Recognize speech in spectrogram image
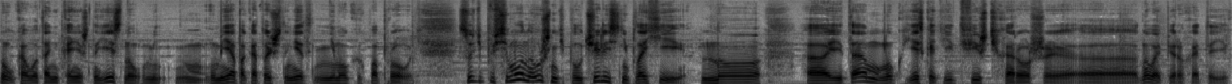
у кого-то они, конечно, есть, но у меня пока точно нет, не мог их попробовать. Судя по всему, наушники получились неплохие, но а, и там, ну, есть какие-то фишки хорошие. А, ну, во-первых, это их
